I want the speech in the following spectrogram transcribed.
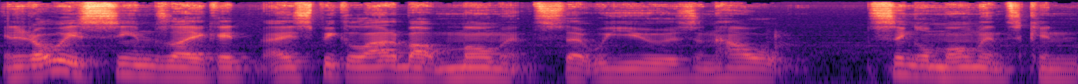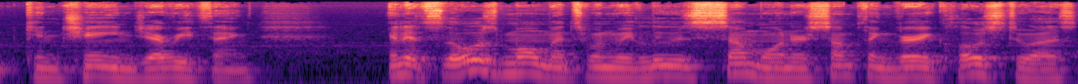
And it always seems like I, I speak a lot about moments that we use and how single moments can can change everything. And it's those moments when we lose someone or something very close to us,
